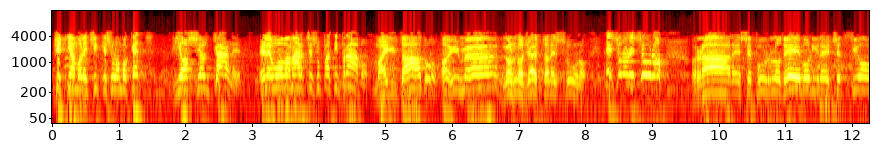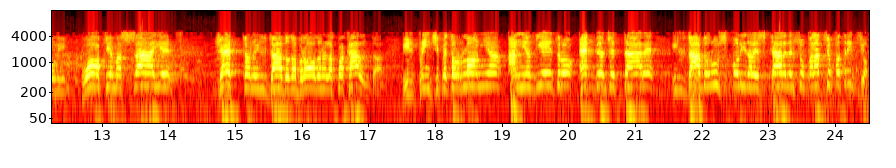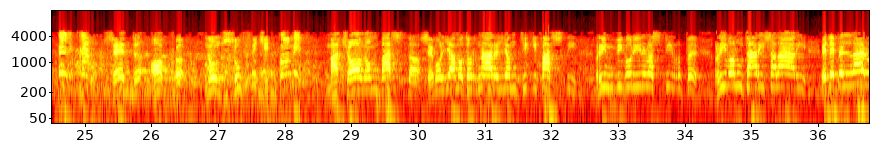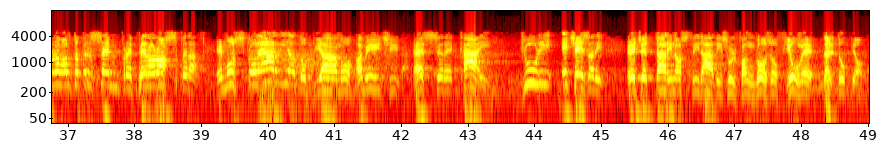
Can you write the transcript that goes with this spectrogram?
Gettiamo le cicche sulla moquette, gli ossi al cane e le uova marce su Patti Bravo. Ma il dado, ahimè, non lo getta nessuno. Nessuno, nessuno! Rare, seppur lodevoli le eccezioni, cuochi e massaie gettano il dado da brodo nell'acqua calda. Il principe Torlonia, anni addietro, ebbe a gettare il dado ruspoli dalle scale del suo palazzo patrizio. Bene, bravo! Sed hoc non sufficit. Come? Ma ciò non basta se vogliamo tornare agli antichi fasti, rinvigorire la stirpe, rivalutare i salari e debellare una volta per sempre per orospera e moscole aria, dobbiamo, amici, essere Cai, Giuli e Cesari e gettare i nostri dadi sul fangoso fiume del dubbio.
